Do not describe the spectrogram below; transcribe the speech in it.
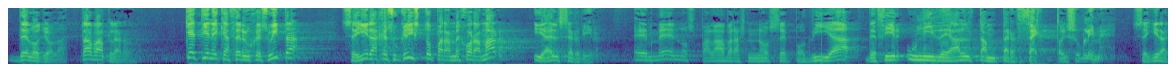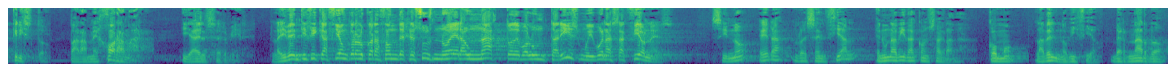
de Loyola. Estaba claro. ¿Qué tiene que hacer un jesuita? Seguir a Jesucristo para mejor amar y a Él servir. En menos palabras no se podía decir un ideal tan perfecto y sublime. Seguir a Cristo para mejor amar y a Él servir. La identificación con el corazón de Jesús no era un acto de voluntarismo y buenas acciones, sino era lo esencial en una vida consagrada, como la del novicio Bernardo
